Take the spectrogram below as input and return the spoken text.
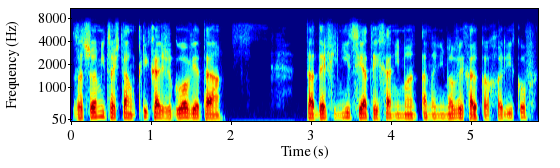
zaczęło mi coś tam klikać w głowie ta, ta definicja tych anonimowych alkoholików,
